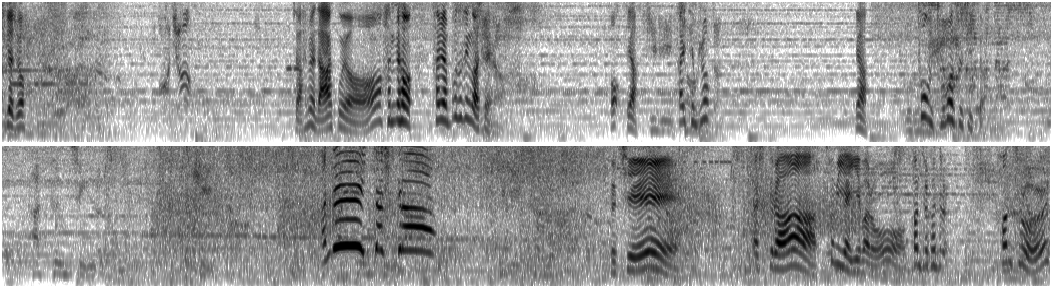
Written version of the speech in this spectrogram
죽여줘? 자, 한 명 나왔고요. 한 명, 한 명 부서진 것 같아. 어, 야, 하이템플러? 야, 스톰 두 번 쓸 수 있어. 같은 승리 안 돼! 이 자식들아! 그렇지. 자식들아, 스톰이야, 이게 바로. 컨트롤, 컨트롤. 컨트롤.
